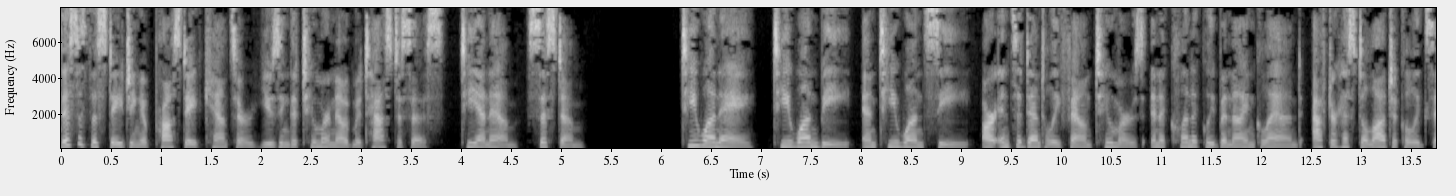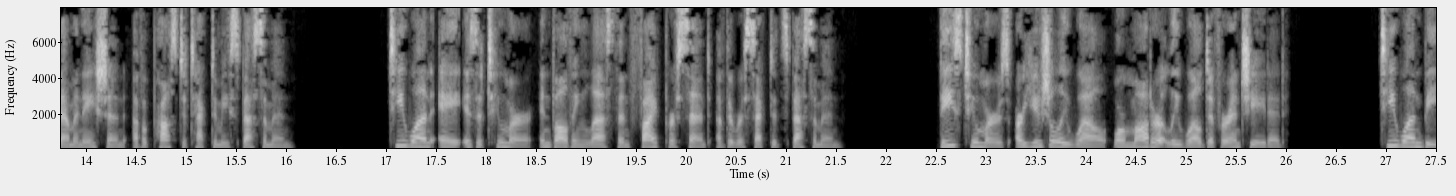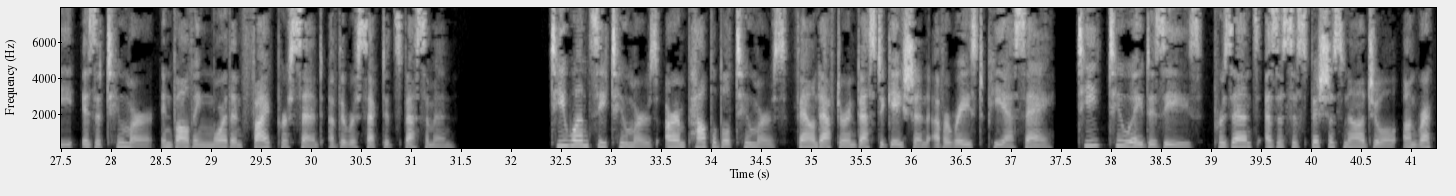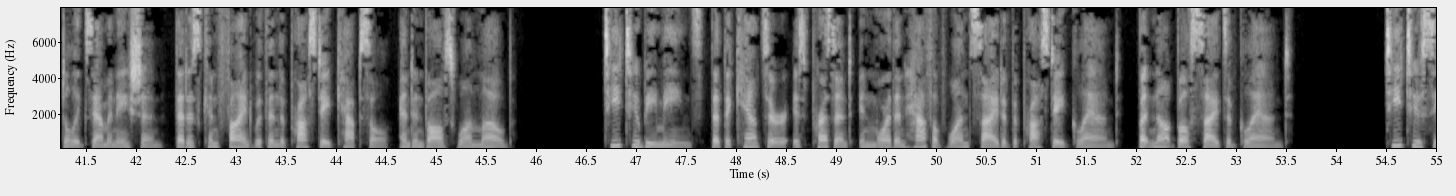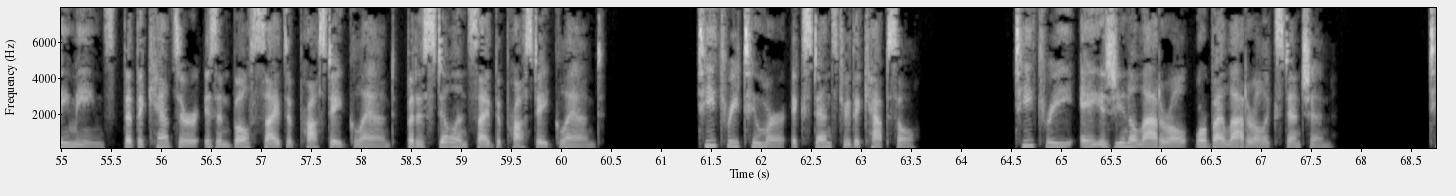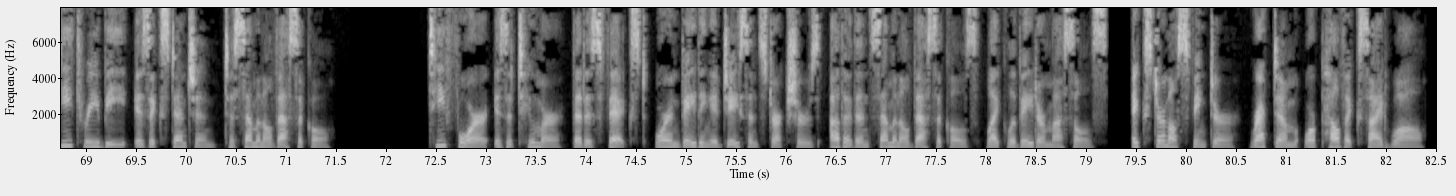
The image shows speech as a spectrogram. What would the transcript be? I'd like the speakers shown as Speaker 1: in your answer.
Speaker 1: This is the staging of prostate cancer using the tumor node metastasis, TNM, system. T1A, T1B, and T1C are incidentally found tumors in a clinically benign gland after histological examination of a prostatectomy specimen. T1A is a tumor involving less than 5% of the resected specimen. These tumors are usually well or moderately well differentiated. T1b is a tumor involving more than 5% of the resected specimen. T1c tumors are impalpable tumors found after investigation of a raised PSA. T2A disease presents as a suspicious nodule on rectal examination that is confined within the prostate capsule and involves one lobe. T2B means that the cancer is present in more than half of one side of the prostate gland, but not both sides of gland. T2C means that the cancer is in both sides of prostate gland but is still inside the prostate gland. T3 tumor extends through the capsule. T3A is unilateral or bilateral extension. T3B is extension to seminal vesicle. T4 is a tumor that is fixed or invading adjacent structures other than seminal vesicles like levator muscles, external sphincter, rectum or pelvic side wall.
